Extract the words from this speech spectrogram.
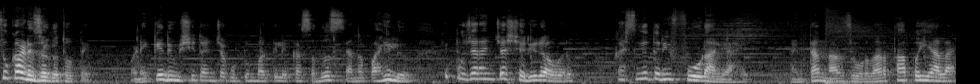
सुखाने जगत होते. पण एके दिवशी त्यांच्या कुटुंबातील एका सदस्यानं पाहिलं की पुजाऱ्यांच्या शरीरावर कसले तरी फोड आले आहेत आणि त्यांना जोरदार तापही आलाय.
